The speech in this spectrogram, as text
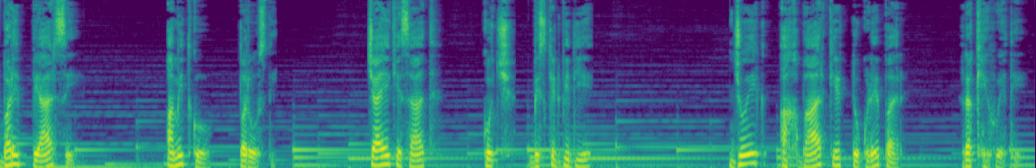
बड़े प्यार से अमित को परोस दी। चाय के साथ कुछ बिस्किट भी दिए, जो एक अखबार के टुकड़े पर रखे हुए थे।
